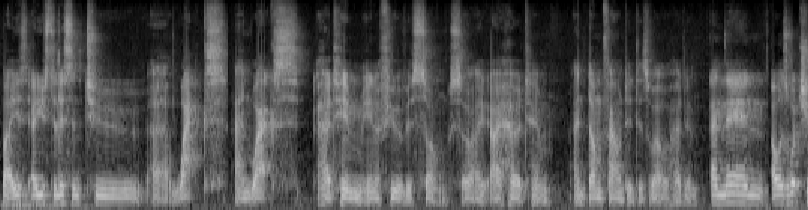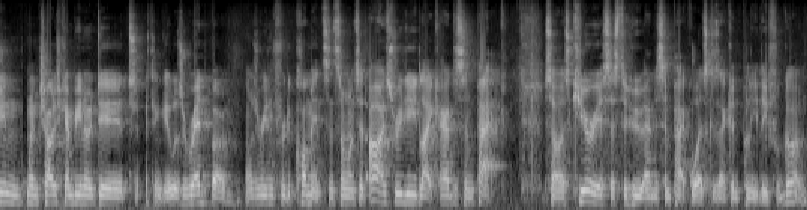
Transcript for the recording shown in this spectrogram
But I used, I used to listen to uh, Wax, and Wax had him in a few of his songs, so I, I heard him. And Dumbfoundead as well had him. And then I was watching when Childish Gambino did, I think it was Redbone. I was reading through the comments, and someone said, Oh, it's really like Anderson Paak. So I was curious as to who Anderson Paak was because I completely forgotten.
